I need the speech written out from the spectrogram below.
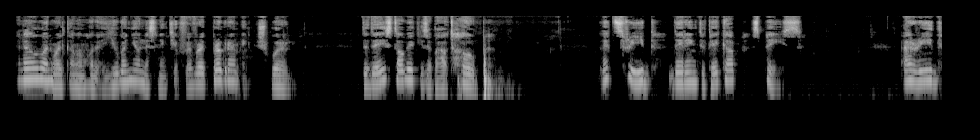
Hello and welcome. I'm Huda Ayub and you're listening to your favorite program, English World. Today's topic is about hope. Let's read Daring to Take Up Space. I read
